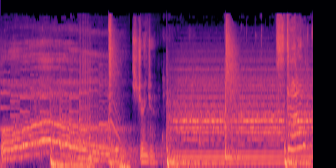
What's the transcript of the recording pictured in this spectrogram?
Oh, stranger. Still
